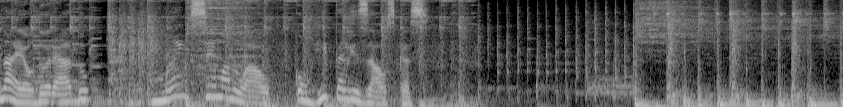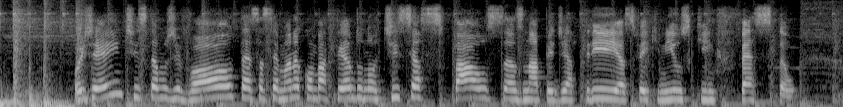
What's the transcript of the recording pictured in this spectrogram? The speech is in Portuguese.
Na Eldorado, Mãe Sem Manual, com Rita Lizauskas. Oi, gente, estamos de volta essa semana combatendo notícias falsas na pediatria, as fake news que infestam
